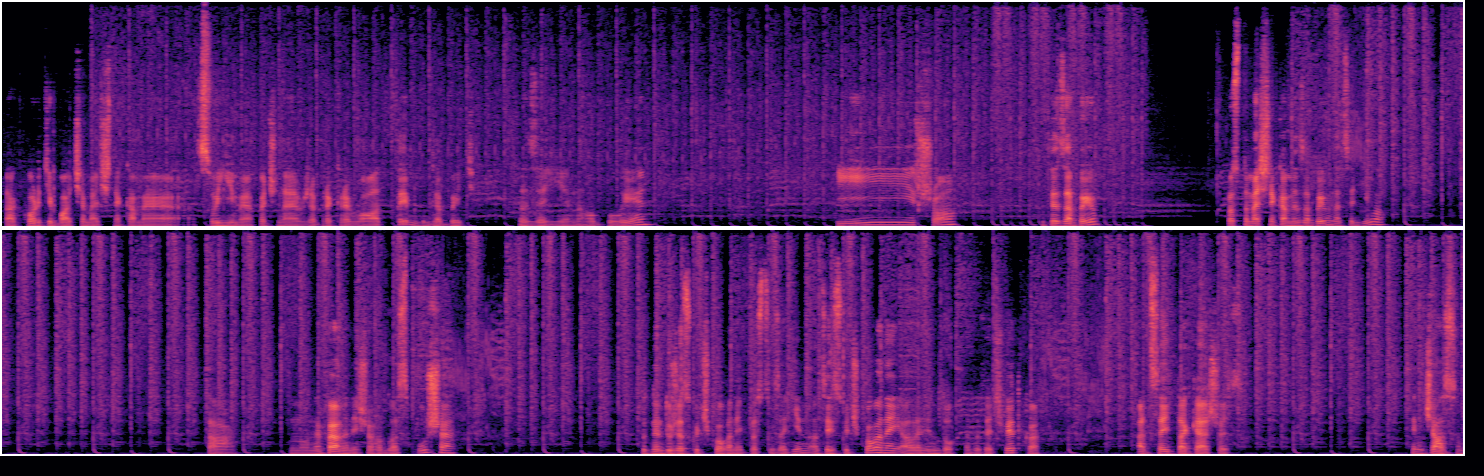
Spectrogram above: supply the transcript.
Так, Хорті бачить мечниками своїми починає вже прикривати, буде бить загін гобли. І що? Ти забив? Просто мечниками забив на це діло? Так. Ну, не впевнений, що Гоблас спуше. Тут не дуже скучкований просто загін. Оцей скучкований, але він дохне досить швидко. А цей таке щось. Тим часом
